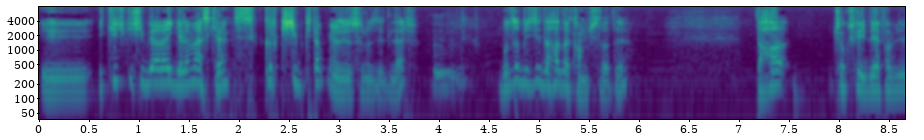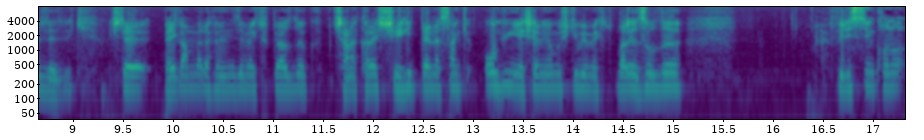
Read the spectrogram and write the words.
2-3 kişi bir araya gelemezken siz 40 kişi bir kitap mı yazıyorsunuz dediler. Hı hı. Bu da bizi daha da kamçıladı. Daha çok şey de yapabiliriz dedik. İşte Peygamber Efendimiz'e mektup yazdık. Çanakkale şehitlerine sanki o gün yaşanıyormuş gibi mektuplar yazıldı. Filistin konu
